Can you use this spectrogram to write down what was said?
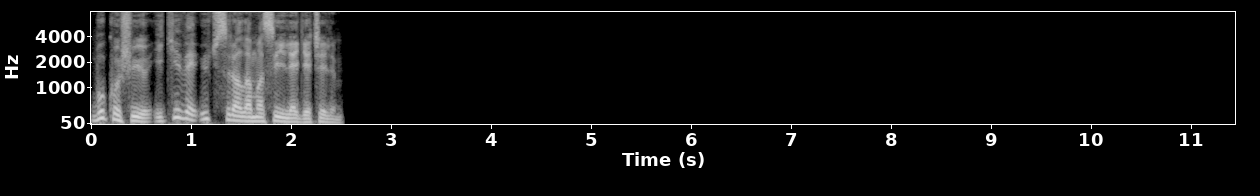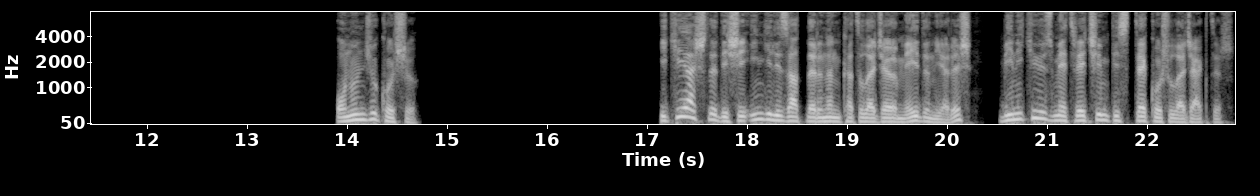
Bu koşuyu 2 ve 3 sıralaması ile geçelim. Onuncu koşu 2 yaşlı dişi İngiliz atlarının katılacağı maiden yarış, 1200 metre çim pistte koşulacaktır.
